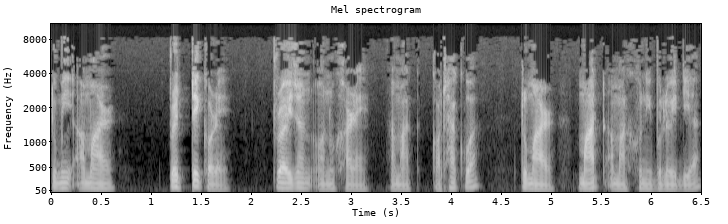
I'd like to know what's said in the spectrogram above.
তুমি আমাৰ প্ৰত্যেকৰে প্ৰয়োজন অনুসাৰে আমাক কথা কোৱা তোমাৰ মাত আমাক শুনিবলৈ দিয়া।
